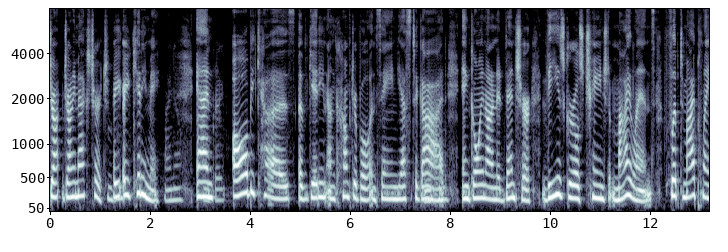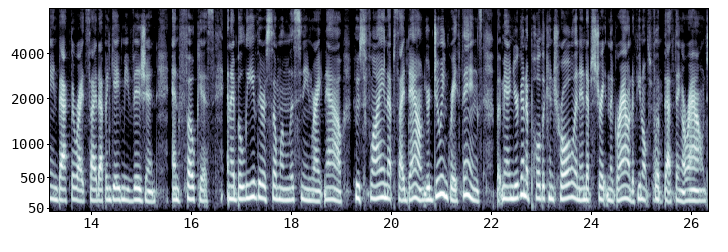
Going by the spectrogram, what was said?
Mm-hmm. Jo- Johnny Mac's church. Mm-hmm. Are, you, are you kidding me? I know. And all because of getting uncomfortable and saying yes to God mm-hmm. and going on an adventure, these girls changed my lens, flipped my plane back the right side up, and gave me vision and focus. And I believe there is someone listening right now who's flying upside down. You're doing great things, but man, you're going to pull the control and end up straight in the ground if you don't That's flip right. that thing around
